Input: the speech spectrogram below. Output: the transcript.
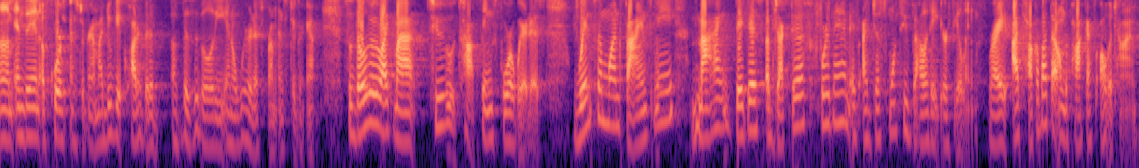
Um, and then, of course, Instagram. I do get quite a bit of, of, visibility and awareness from Instagram. So, those are like my two top things for awareness. When someone finds me, my biggest objective for them is I just want to validate your feelings, right? I talk about that on the podcast all the time.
